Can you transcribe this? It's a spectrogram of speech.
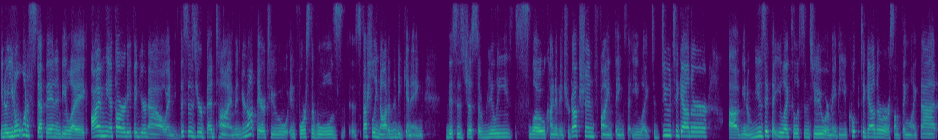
you know, you don't want to step in and be like, I'm the authority figure now, and this is your bedtime. And you're not there to enforce the rules, especially not in the beginning this is just a really slow kind of introduction find things that you like to do together uh, you know music that you like to listen to or maybe you cook together or something like that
